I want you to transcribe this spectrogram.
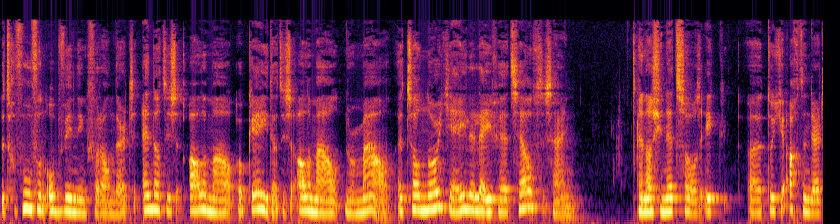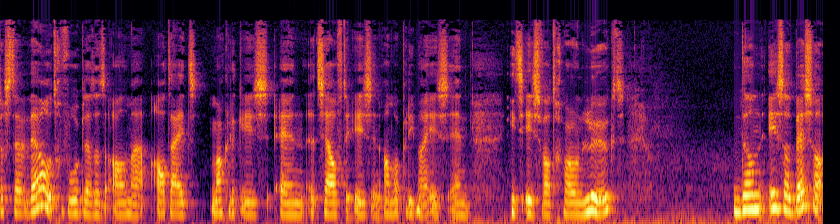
het gevoel van opwinding verandert. En dat is allemaal oké, dat is allemaal normaal. Het zal nooit je hele leven hetzelfde zijn. En als je net zoals ik uh, tot je 38ste wel het gevoel hebt dat het allemaal altijd makkelijk is en hetzelfde is en allemaal prima is en iets is wat gewoon lukt, dan is dat best wel.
